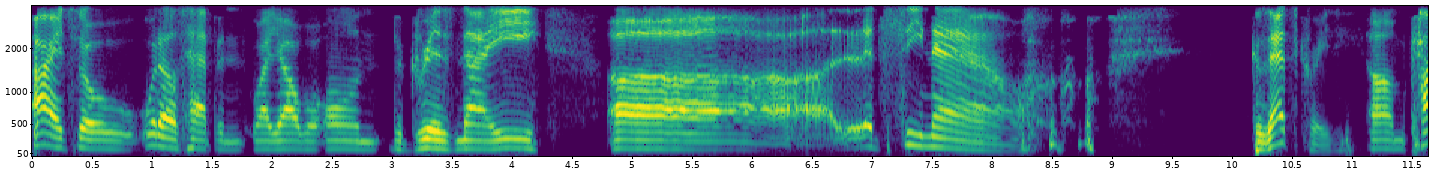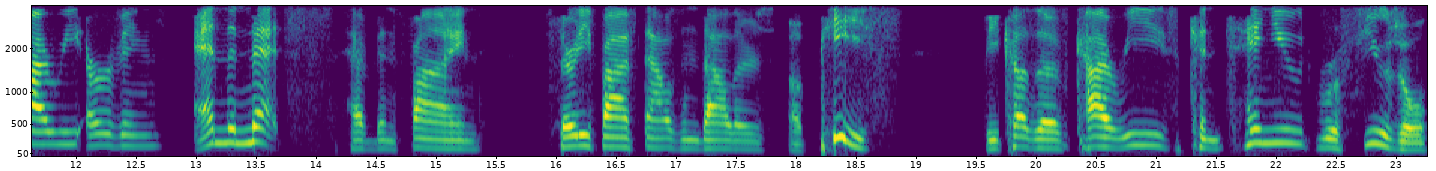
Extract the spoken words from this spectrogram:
All right, so what else happened while y'all were on the Grizz Naive? Uh, let's see now. Because that's crazy. Um, Kyrie Irving and the Nets have been fined $35,000 apiece because of Kyrie's continued refusal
